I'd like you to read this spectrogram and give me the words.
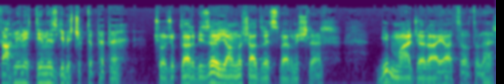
Tahmin ettiğimiz gibi çıktı Pepe. Çocuklar bize yanlış adres vermişler. Bir maceraya atıldılar.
